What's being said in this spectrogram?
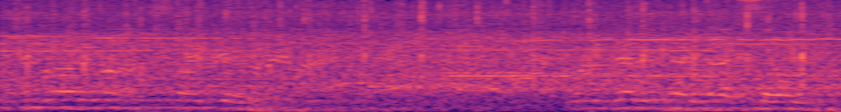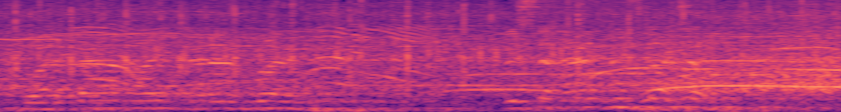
Thank you very much. Thank you. I want to dedicate that song to my bandmate and our friend, Mr. Andrew Fletcher.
